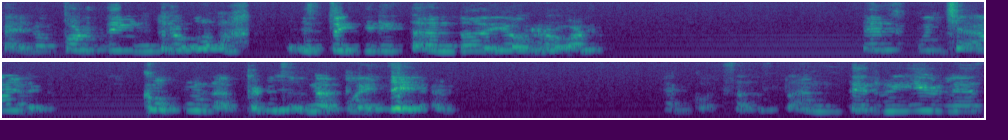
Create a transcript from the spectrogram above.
pero por dentro estoy gritando de horror. Escuchar cómo una persona puede llegar cosas tan terribles.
